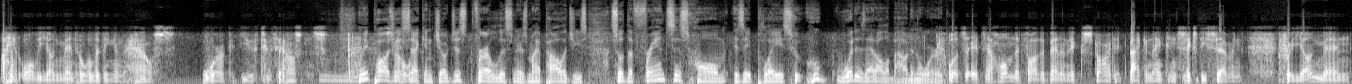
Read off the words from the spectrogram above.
I had all the young men who were living in the house work Youth 2000s. Mm. Let me pause you a second, Joe, just for our listeners. My apologies. So the Francis home is a place. Who? Who? What is that all about? In a word. Well, it's a, it's a home that Father Benedict started back in 1967 for young men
